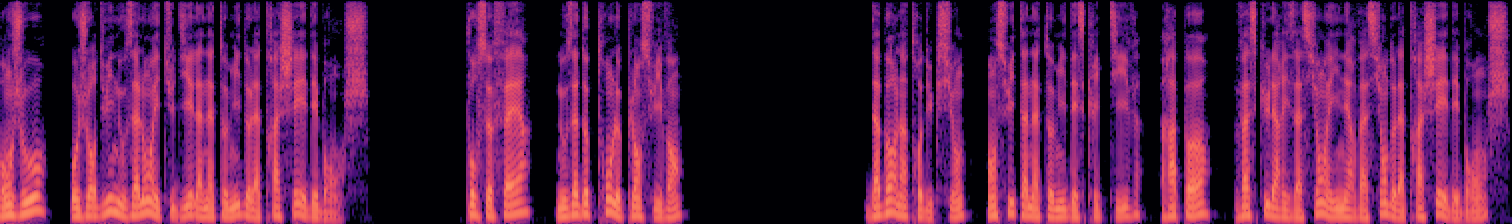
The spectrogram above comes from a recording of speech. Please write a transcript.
Bonjour, aujourd'hui nous allons étudier l'anatomie de la trachée et des bronches. Pour ce faire, nous adopterons le plan suivant. D'abord l'introduction, ensuite anatomie descriptive, rapport, vascularisation et innervation de la trachée et des bronches.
